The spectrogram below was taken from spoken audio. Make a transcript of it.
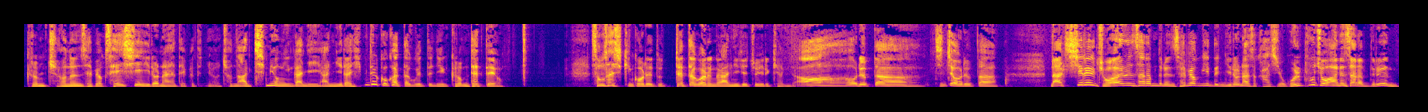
그럼 저는 새벽 3시에 일어나야 되거든요. 저는 아침형 인간이 아니라 힘들 것 같다고 했더니 그럼 됐대요. 성사시킨 거래도 됐다고 하는 건 아니겠죠 이렇게 합니다. 아 어렵다. 진짜 어렵다. 낚시를 좋아하는 사람들은 새벽이든 일어나서 가시오. 골프 좋아하는 사람들은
